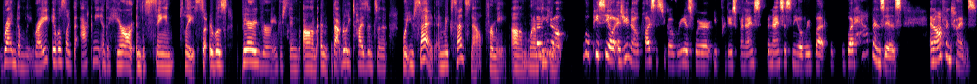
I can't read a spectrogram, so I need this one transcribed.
randomly, right? It was like the acne and the hair are in the same place. So it was very, very interesting. Um, and that really ties into what you said and makes sense now for me. Um, when I'm thinking. You know, well, PCO, as you know, polycystic ovary is where you produce benign, benign cysts in the ovary. But what happens is, and oftentimes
